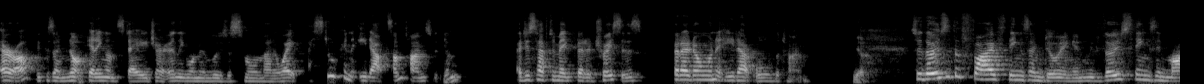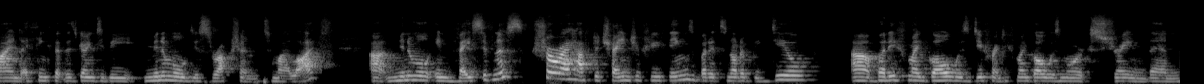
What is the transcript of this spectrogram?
error, because I'm not getting on stage, I only want to lose a small amount of weight. I still can eat out sometimes with them. I just have to make better choices, but I don't want to eat out all the time. Yeah. So those are the five things I'm doing. And with those things in mind, I think that there's going to be minimal disruption to my life, uh, minimal invasiveness. Sure, I have to change a few things, but it's not a big deal. Uh, but if my goal was different, if my goal was more extreme, then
